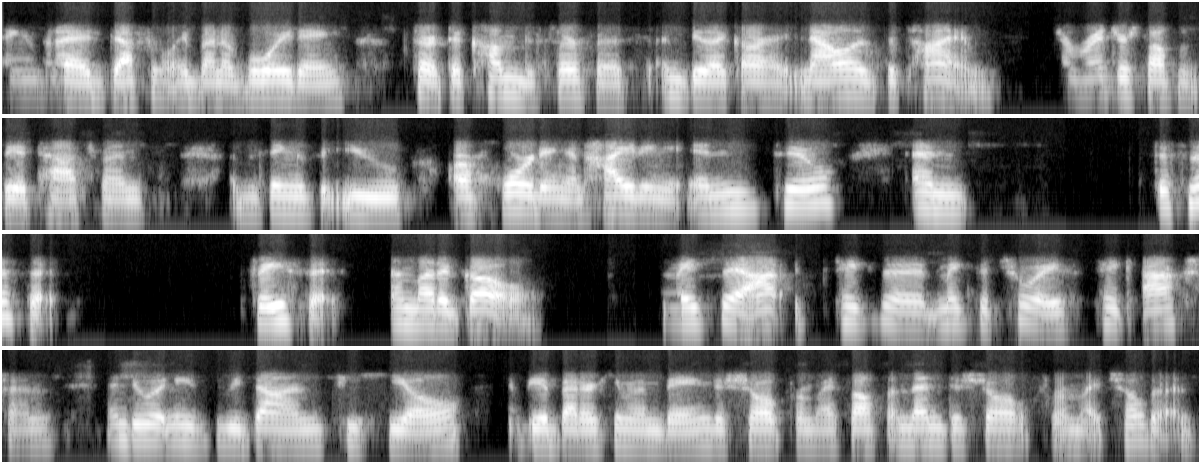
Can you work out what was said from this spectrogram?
things that I had definitely been avoiding start to come to surface and be like, all right, now is the time to rid yourself of the attachments, of the things that you are hoarding and hiding into, and dismiss it, face it, and let it go. Make the take the make the choice, take action, and do what needs to be done to heal, to be a better human being, to show up for myself, and then to show up for my children,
